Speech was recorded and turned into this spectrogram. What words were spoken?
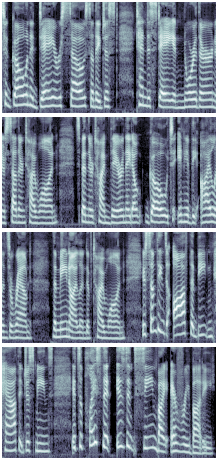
to go in a day or so, so they just tend to stay in northern or southern Taiwan, spend their time there, and they don't go to any of the islands around the main island of Taiwan. If something's off the beaten path, it just means it's a place that isn't seen by everybody.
